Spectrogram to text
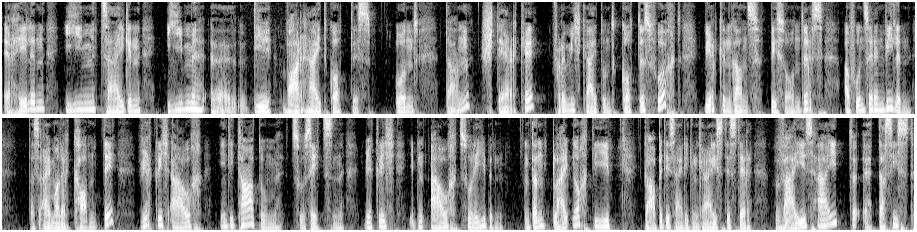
erhellen, ihm zeigen, ihm äh, die Wahrheit Gottes. Und dann Stärke, Frömmigkeit und Gottesfurcht wirken ganz besonders auf unseren Willen, das einmal Erkannte wirklich auch in die Tat umzusetzen, wirklich eben auch zu leben. Und dann bleibt noch die Gabe des Heiligen Geistes der Weisheit, das ist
